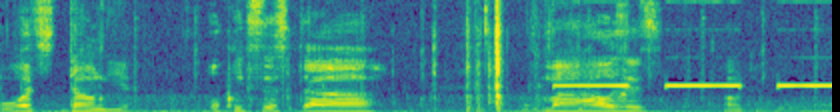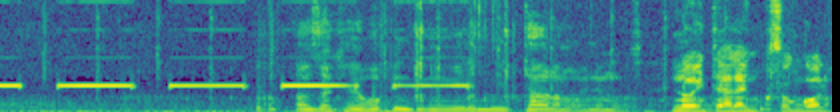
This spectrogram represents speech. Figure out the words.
what's down here? Okay, it's just uh, my houses. Okay. I was actually hoping to get me Tala mwene moja. No, Itala in Songolo.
